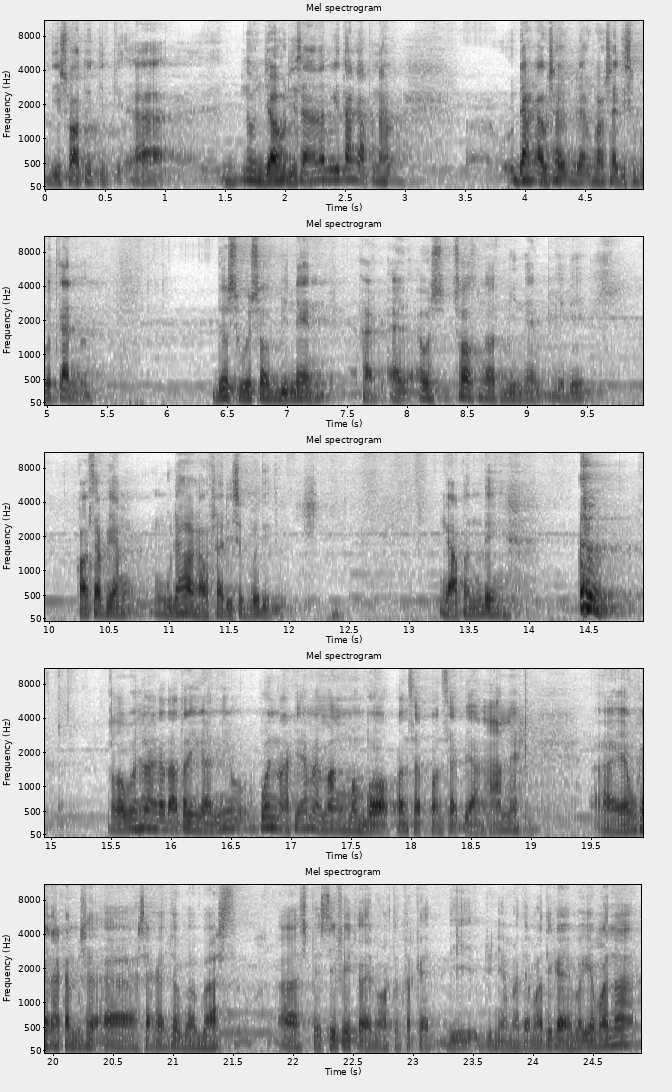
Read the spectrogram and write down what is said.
di suatu titik uh, jauh di sana tapi kita nggak pernah udah nggak usah udah nggak usah disebutkan tuh. Those who shall be named uh, shall not be named jadi konsep yang udah nggak usah disebut itu. Nggak penting walaupun misalnya kata ini pun akhirnya memang membawa konsep-konsep yang aneh. Uh, yang mungkin akan bisa uh, saya akan coba bahas uh, spesifik lain waktu terkait di dunia matematika ya. Bagaimana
